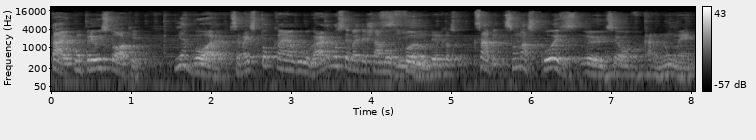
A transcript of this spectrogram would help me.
Tá, eu comprei o estoque. E agora? Você vai estocar em algum lugar ou você vai deixar mofando dentro das Sabe, são umas coisas. eh, Isso é óbvio, cara, não é.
